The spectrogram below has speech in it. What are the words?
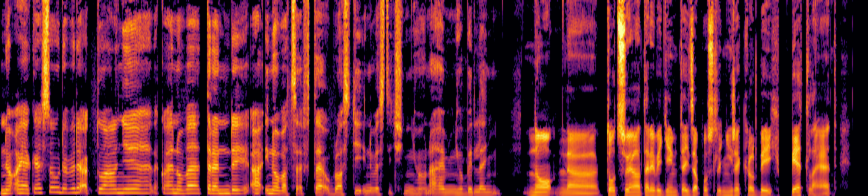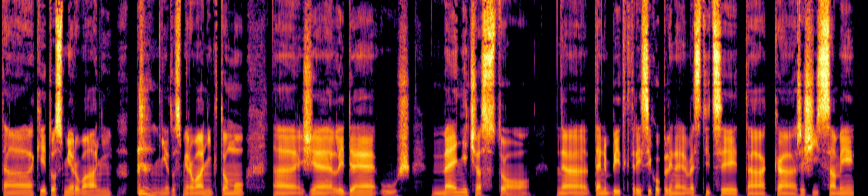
No a jaké jsou, Davide, aktuálně takové nové trendy a inovace v té oblasti investičního nájemního bydlení? No, to, co já tady vidím teď za poslední, řekl bych, pět let, tak je to směrování, je to směrování k tomu, eh, že lidé už méně často ten byt, který si koupili na investici, tak eh, řeší sami,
